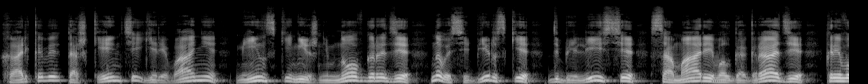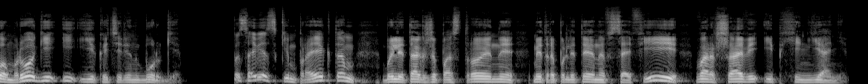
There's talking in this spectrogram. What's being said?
Харькове, Ташкенте, Ереване, Минске, Нижнем Новгороде, Новосибирске, Тбилиси, Самаре, Волгограде, Кривом Роге и Екатеринбурге. По советским проектам были также построены метрополитены в Софии, Варшаве и Пхеньяне.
